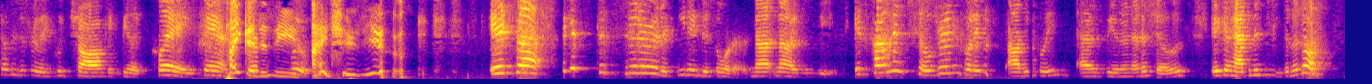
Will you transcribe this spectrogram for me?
doesn't just really include chalk. It could be like clay, sand. Pica disease. glue. I choose you. It's uh think it's considered an eating disorder, not not a disease. It's common in children, but it obviously, as the internet has shown, it can happen in seasoned adults.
